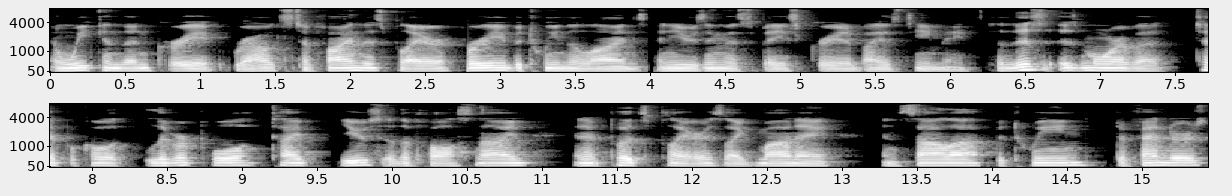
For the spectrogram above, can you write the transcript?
and we can then create routes to find this player free between the lines and using the space created by his teammates. So this is more of a typical Liverpool type use of the false nine and it puts players like Mane and Salah between defenders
